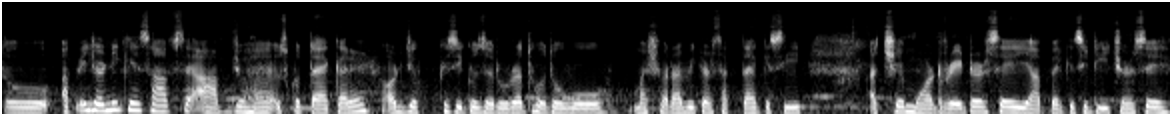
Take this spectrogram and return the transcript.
तो अपनी जर्नी के हिसाब से आप जो है उसको तय करें और जब किसी को ज़रूरत हो तो वो मशवरा भी कर सकता है, किसी अच्छे मॉडरेटर से या फिर किसी टीचर से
